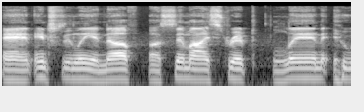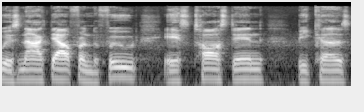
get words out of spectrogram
And interestingly enough, a semi stripped Lynn, who is knocked out from the food, is tossed in because,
